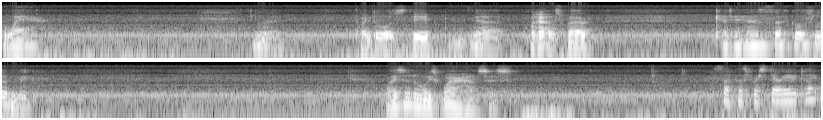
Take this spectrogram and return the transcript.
where? Point towards the uh, warehouse where Katy has, of course, led me. Why is it always warehouses? Suckers for stereotype.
